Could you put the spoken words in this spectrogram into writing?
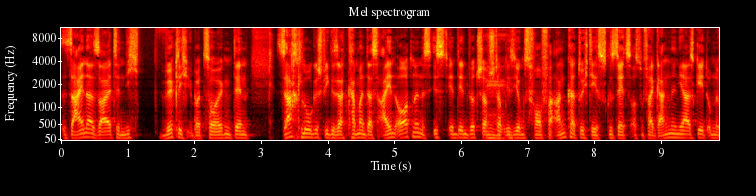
seiner Seite nicht wirklich überzeugend, denn sachlogisch, wie gesagt, kann man das einordnen. Es ist in den Wirtschaftsstabilisierungsfonds verankert durch das Gesetz aus dem vergangenen Jahr. Es geht um eine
